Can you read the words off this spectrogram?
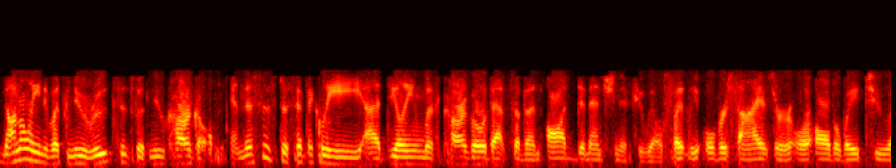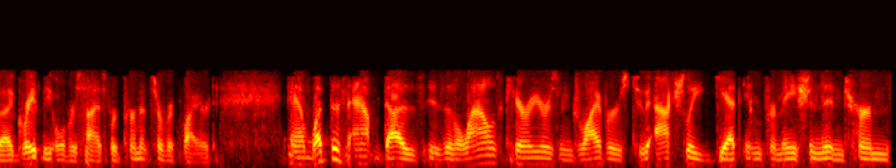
not only with new routes, it's with new cargo. And this is specifically uh, dealing with cargo that's of an odd dimension, if you will, slightly oversized or, or all the way to uh, greatly oversized where permits are required. And what this app does is it allows carriers and drivers to actually get information in terms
